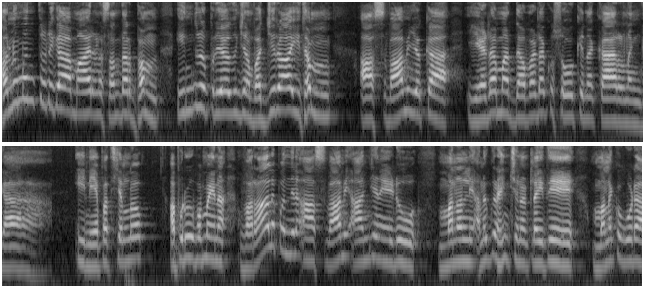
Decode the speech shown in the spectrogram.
హనుమంతుడిగా మారిన సందర్భం ఇంద్రుడు ప్రయోగించిన వజ్రాయుధం ఆ స్వామి యొక్క ఎడమ దవడకు సోకిన కారణంగా. ఈ నేపథ్యంలో అపురూపమైన వరాలు పొందిన ఆ స్వామి ఆంజనేయుడు మనల్ని అనుగ్రహించినట్లయితే మనకు కూడా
